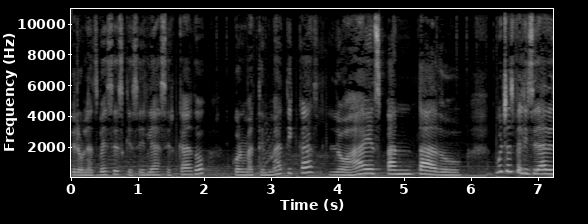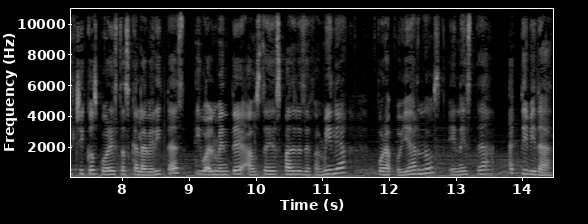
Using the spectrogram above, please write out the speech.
pero las veces que se le ha acercado con matemáticas lo ha espantado. Muchas felicidades chicos por estas calaveritas, igualmente a ustedes padres de familia por apoyarnos en esta actividad.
